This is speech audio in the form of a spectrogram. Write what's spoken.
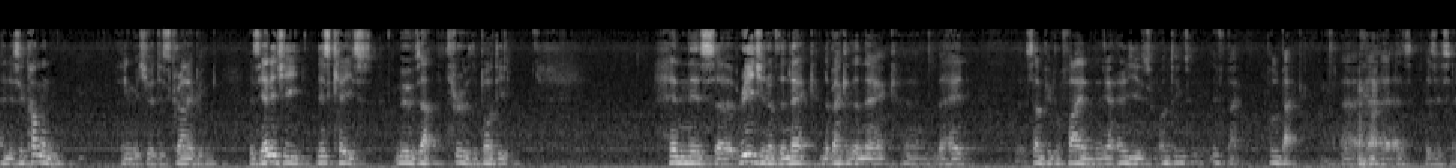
and it's a common thing which you're describing, as the energy, in this case, moves up through the body, in this uh, region of the neck, the back of the neck, uh, the head, some people find the energy is wanting to lift back, pull back, uh, uh, as, as you say.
